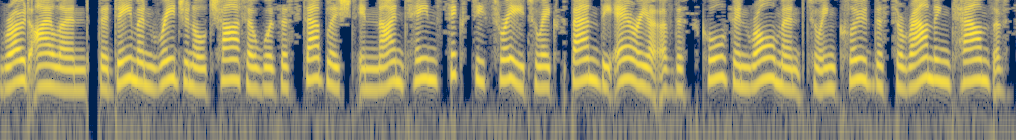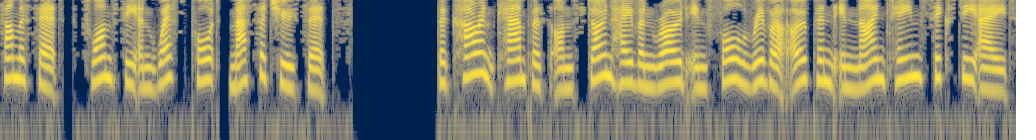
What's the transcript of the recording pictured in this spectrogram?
Rhode Island. The Diman Regional Charter was established in 1963 to expand the area of the school's enrollment to include the surrounding towns of Somerset, Swansea and Westport, Massachusetts. The current campus on Stonehaven Road in Fall River opened in 1968.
